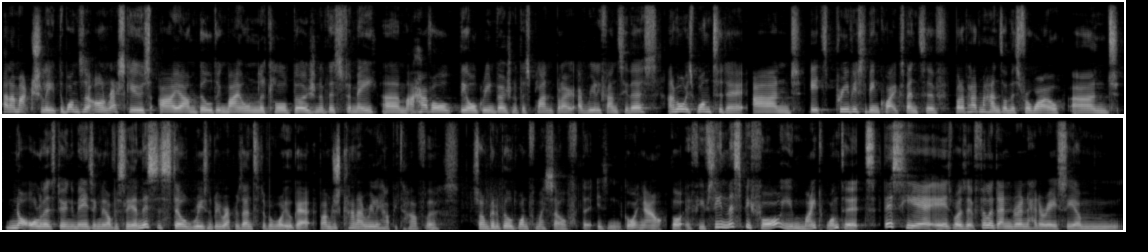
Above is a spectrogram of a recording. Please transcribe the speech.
And I'm actually, the ones that aren't rescues, I am building my own little version of this for me. Um, I have all the all green version of this plant, but I, I really fancy this. And I've always wanted it, and it's previously been quite expensive, but I've had my hands on this for a while, and not all of it's doing amazingly, obviously. And this is still reasonably representative of what you'll get, but I'm just kind of really happy to have this. So I'm going to build one for myself that isn't going out. But if you've seen this before, you might want it. This here is, what is it, Philodendron hederaceum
